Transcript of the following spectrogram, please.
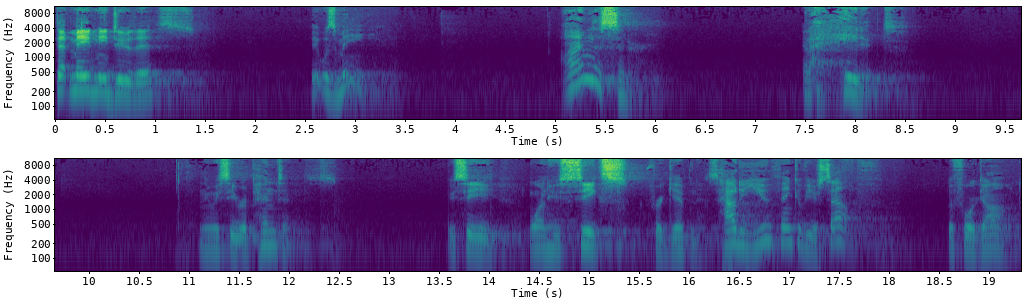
that made me do this. It was me. I'm the sinner. And I hate it. And then we see repentance. We see one who seeks forgiveness. How do you think of yourself before God?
